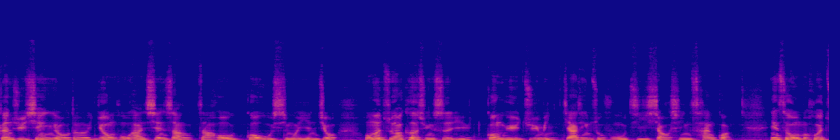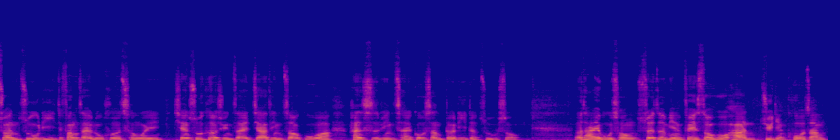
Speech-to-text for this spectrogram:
根据现有的用户和线上杂货购物行为研究，我们主要客群是以公寓居民、家庭主妇及小型餐馆，因此我们会专注力放在如何成为前述客群在家庭照顾啊和食品采购上得力的助手。而他也补充，随着免费送货和据点扩张，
